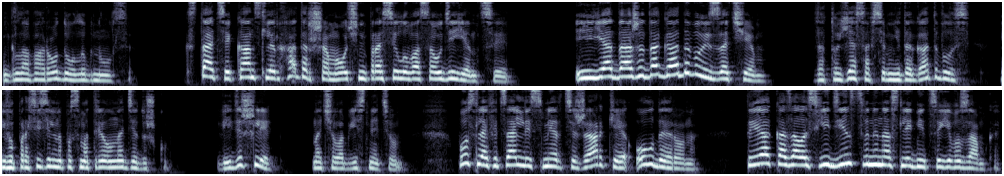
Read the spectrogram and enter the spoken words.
Глава рода улыбнулся. Кстати, канцлер Хаттершама очень просил у вас аудиенции. И я даже догадываюсь, зачем. Зато я совсем не догадывалась и вопросительно посмотрела на дедушку. «Видишь ли», — начал объяснять он, — «после официальной смерти Жаркия Олдейрона ты оказалась единственной наследницей его замка,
